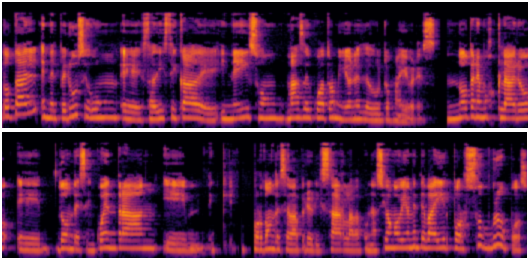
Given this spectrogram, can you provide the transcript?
total, en el Perú, según estadística de INEI, son más de 4 millones de adultos mayores. No tenemos claro dónde se encuentran y por dónde se va a priorizar la vacunación. Obviamente va a ir por subgrupos,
